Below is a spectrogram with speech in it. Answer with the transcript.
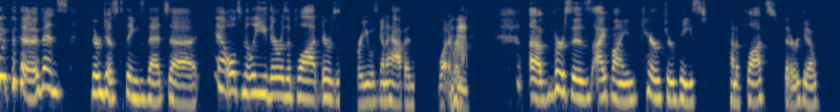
events. They're just things that, uh, yeah, ultimately there was a plot, there was a story, it was going to happen, whatever. Mhm. Uh, versus I find character based kind of plots that are, you know,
